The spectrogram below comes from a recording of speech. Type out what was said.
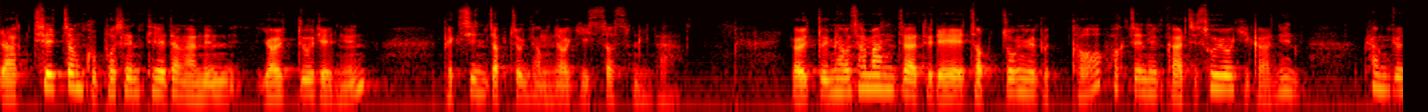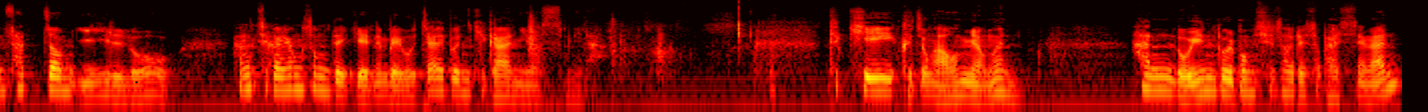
약 7.9%에 해당하는 12례는 백신 접종 경력이 있었습니다. 12명 사망자들의 접종일부터 확진일까지 소요기간은 평균 4.2일로 항체가 형성되기에는 매우 짧은 기간이었습니다. 특히 그중 9명은 한 노인 돌봄 시설에서 발생한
